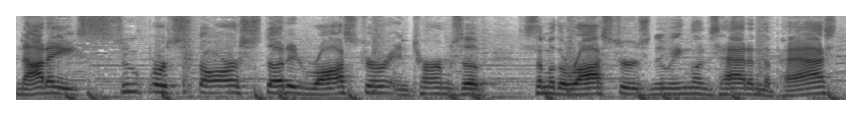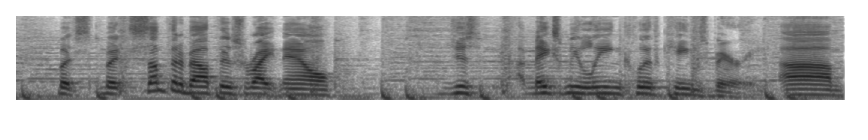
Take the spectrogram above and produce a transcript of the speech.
Not a superstar studded roster in terms of some of the rosters New England's had in the past, but but something about this right now just makes me lean Cliff Kingsbury. Um,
